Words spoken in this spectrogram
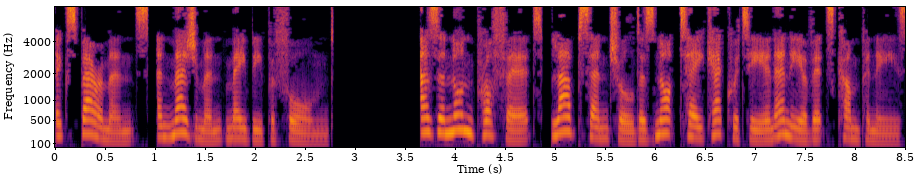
experiments, and measurement may be performed. As a non-profit, Lab Central does not take equity in any of its companies.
